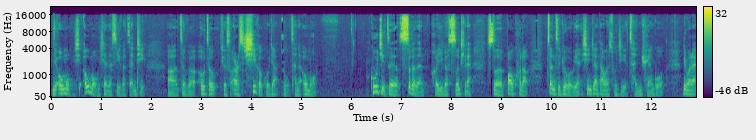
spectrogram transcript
你欧盟，欧盟现在是一个整体，啊，这个欧洲就是二十七个国家组成的欧盟，估计这四个人和一个实体呢，是包括了政治局委员、新疆党委书记陈全国，另外呢，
